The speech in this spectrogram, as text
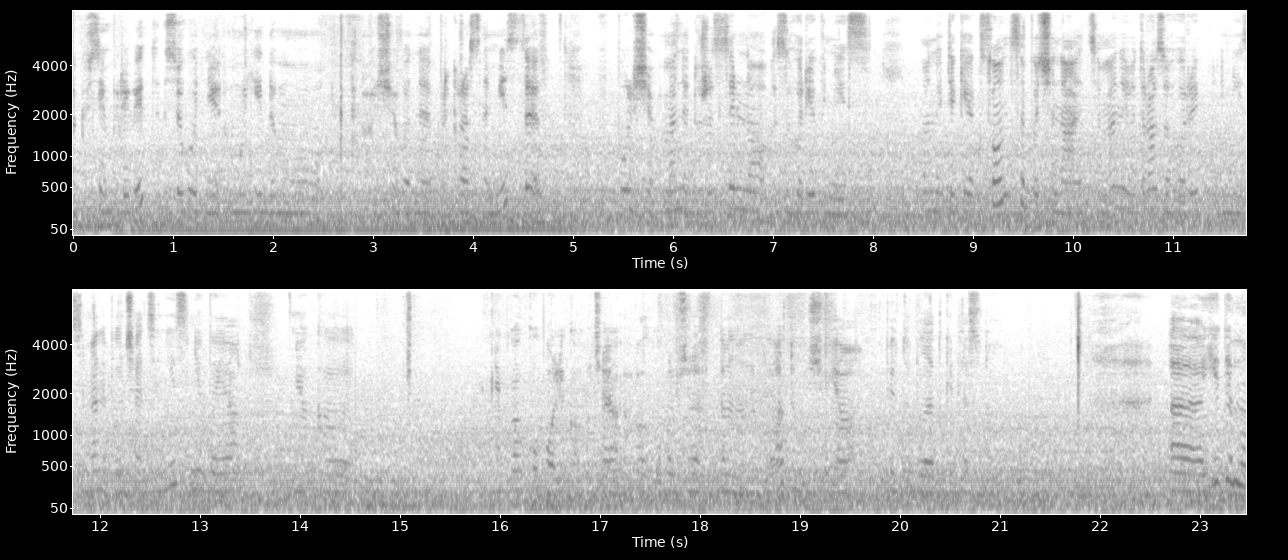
Так, всім привіт! Сьогодні ми їдемо ще в одне прекрасне місце в Польщі. У мене дуже сильно згорів ніс. У мене тільки як сонце починається, у мене відразу горить ніс. У мене виходить ніс, ніби я як, е, як алкоголіка. Хоча алкоголь вже давно не пила, тому що я пів таблетки для сну. Е, Їдемо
